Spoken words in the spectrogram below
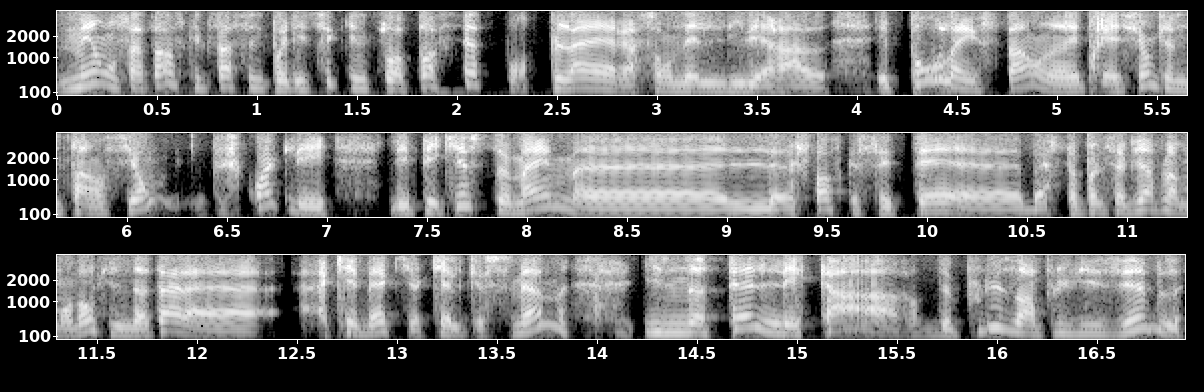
Mais on s'attend à ce qu'il fasse une politique qui ne soit pas faite pour plaire à son aile libérale. Et pour l'instant, on a l'impression qu'il y a une tension. je crois que les, les péquistes eux-mêmes, euh, je pense que c'était, euh, ben, c'était Paul Saint-Pierre Plamondon qui notait à, à, Québec il y a quelques semaines. Il notait l'écart de plus en plus visible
